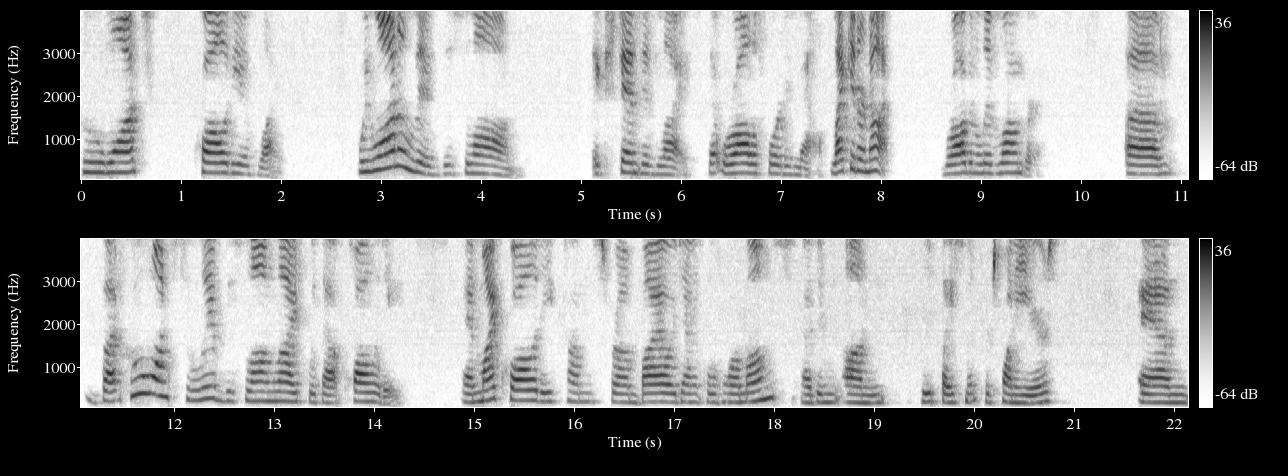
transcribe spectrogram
who want quality of life. We want to live this long, extended life that we're all afforded now. Like it or not, we're all going to live longer. Um, but who wants to live this long life without quality? And my quality comes from bioidentical hormones. I've been on replacement for 20 years. And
